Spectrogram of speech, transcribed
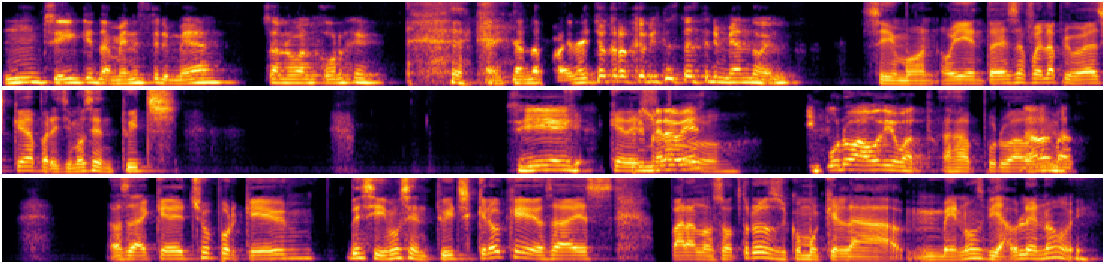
Mm, sí, que también streamea. Saludo al Jorge. Ahí anda por ahí. De hecho, creo que ahorita está streameando él. Simón. Oye, entonces esa fue la primera vez que aparecimos en Twitch. Sí, que, primera vez. Y puro audio, vato. Ajá, puro audio. Nada más. O sea, que de hecho, ¿por qué decidimos en Twitch? Creo que, o sea, es para nosotros como que la menos viable, ¿no, güey?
